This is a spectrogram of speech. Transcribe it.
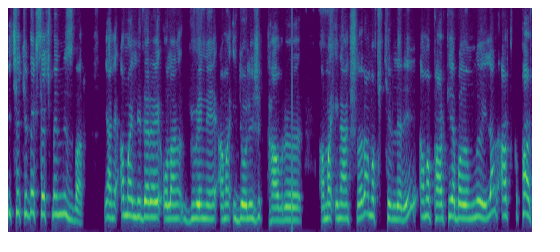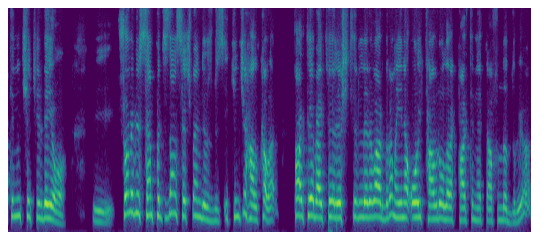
bir çekirdek seçmeniniz var. Yani ama lidere olan güveni, ama ideolojik tavrı, ama inançları, ama fikirleri, ama partiye bağımlılığıyla artık partinin çekirdeği o. Ee, sonra bir sempatizan seçmen diyoruz biz. İkinci halka var. Partiye belki eleştirileri vardır ama yine oy tavrı olarak partinin etrafında duruyor.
